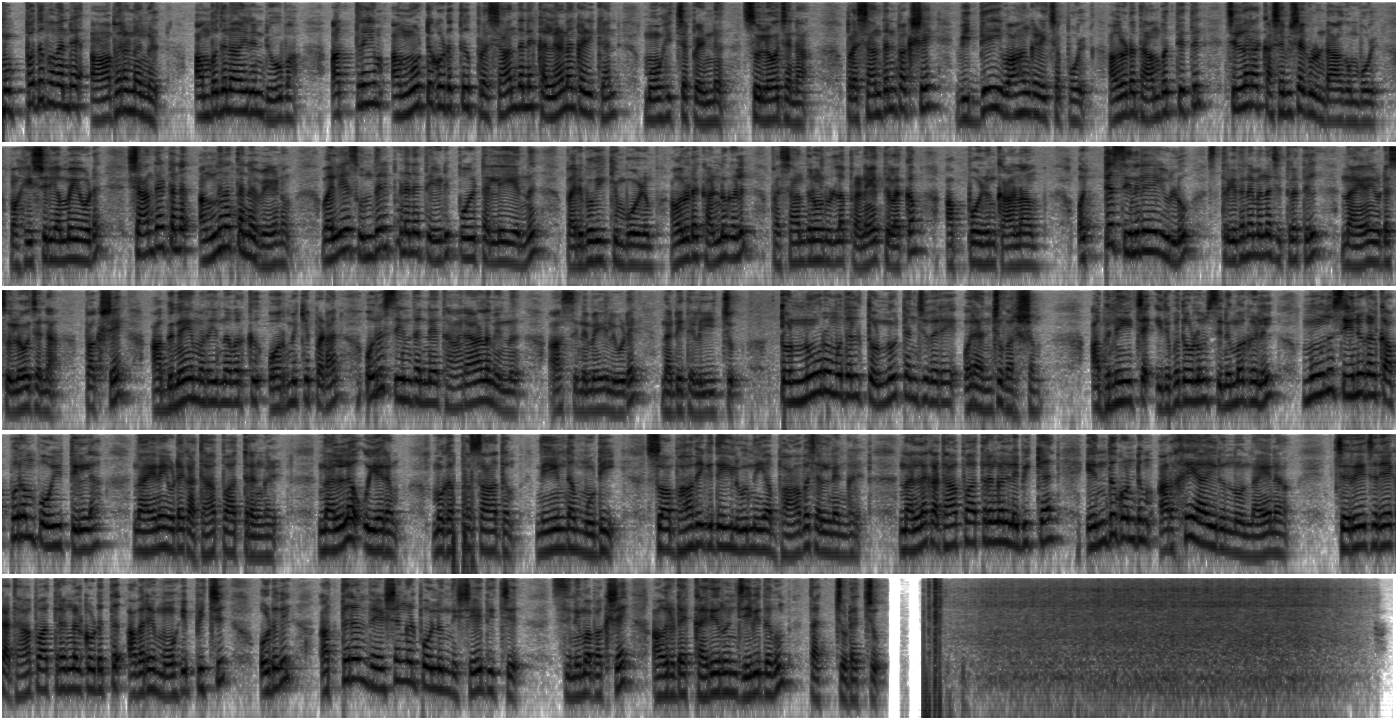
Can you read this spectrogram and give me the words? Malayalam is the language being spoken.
മുപ്പത് പവന്റെ ആഭരണങ്ങൾ അമ്പതിനായിരം രൂപ. അത്രയും അങ്ങോട്ട് കൊടുത്ത് പ്രശാന്തനെ കല്യാണം കഴിക്കാൻ മോഹിച്ച പെണ്ണ് സുലോചന. പ്രശാന്തൻ പക്ഷേ വിദ്യയെ വിവാഹം കഴിച്ചപ്പോൾ അവരുടെ ദാമ്പത്യത്തിൽ ചില്ലറ കശപിശകളുണ്ടാകുമ്പോൾ മഹേശ്വരി അമ്മയോട് ശാന്തേട്ടന് അങ്ങനെ തന്നെ വേണം വലിയ സുന്ദരി പെണ്ണിനെ തേടിപ്പോയിട്ടല്ലേ എന്ന് പരിഭവിക്കുമ്പോഴും അവരുടെ കണ്ണുകളിൽ പ്രശാന്തനോടുള്ള പ്രണയത്തിളക്കം അപ്പോഴും കാണാം. ഒറ്റ സീനിലേയുള്ളൂ സ്ത്രീധനം എന്ന ചിത്രത്തിൽ നയനയുടെ സുലോചന. പക്ഷേ അഭിനയമറിയുന്നവർക്ക് ഓർമ്മിക്കപ്പെടാൻ ഒരു സീൻ തന്നെ ധാരാളമെന്ന് ആ സിനിമയിലൂടെ നടി തെളിയിച്ചു. തൊണ്ണൂറ് മുതൽ തൊണ്ണൂറ്റഞ്ച് വരെ ഒരഞ്ചു വർഷം. അഭിനയിച്ച ഇരുപതോളം സിനിമകളിൽ മൂന്ന് സീനുകൾക്കപ്പുറം പോയിട്ടില്ല നയനയുടെ കഥാപാത്രങ്ങൾ. നല്ല ഉയരം മുഖപ്രസാദം നീണ്ട മുടി സ്വാഭാവികതയിലൂന്നിയ ഭാവചലനങ്ങൾ നല്ല കഥാപാത്രങ്ങൾ ലഭിക്കാൻ എന്തുകൊണ്ടും അർഹയായിരുന്നു നയന. ചെറിയ ചെറിയ കഥാപാത്രങ്ങൾ കൊടുത്ത് അവരെ മോഹിപ്പിച്ച് ഒടുവിൽ അത്തരം വേഷങ്ങൾ പോലും നിഷേധിച്ച് സിനിമ പക്ഷേ അവരുടെ കരിയറും ജീവിതവും തച്ചുടച്ചു.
